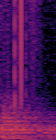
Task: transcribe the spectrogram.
you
